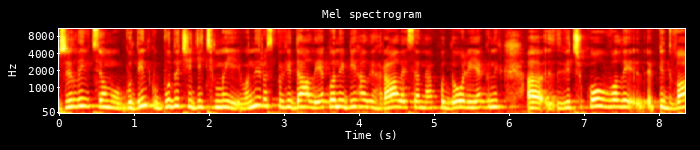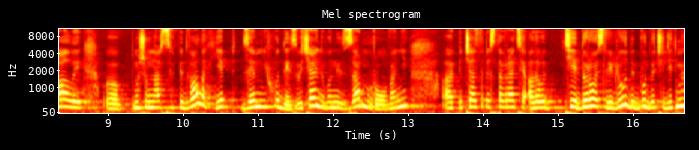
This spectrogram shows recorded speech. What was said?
жили в цьому будинку, будучи дітьми. Вони розповідали, як вони бігали, гралися на подолі, як е, відшуковували підвали, е, тому що в нас в підвалах є підземні ходи. Звичайно, вони замуровані е, під час реставрації, але от ті дорослі люди, будучи дітьми,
